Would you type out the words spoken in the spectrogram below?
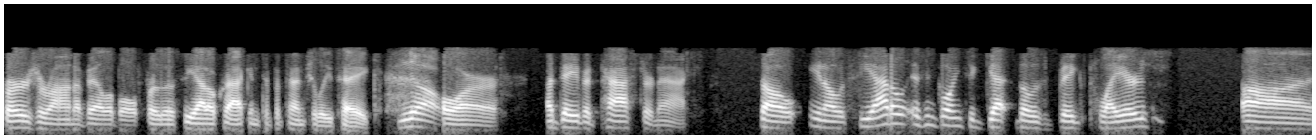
Bergeron available for the Seattle Kraken to potentially take No. or a David Pastrnak. So, you know, Seattle isn't going to get those big players. Uh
